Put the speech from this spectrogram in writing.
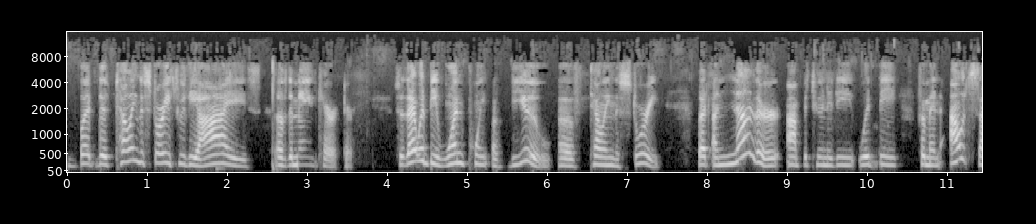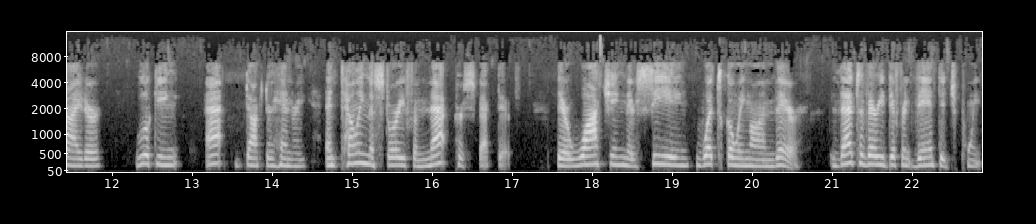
but the telling the story through the eyes of the main character. So that would be one point of view of telling the story. But another opportunity would be from an outsider looking at Dr. Henry and telling the story from that perspective. They're watching, they're seeing what's going on there. That's a very different vantage point.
